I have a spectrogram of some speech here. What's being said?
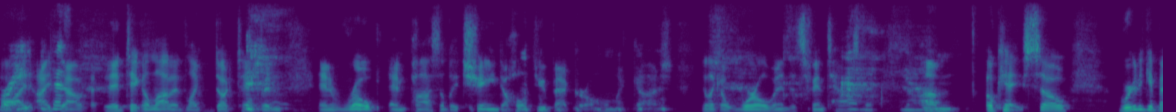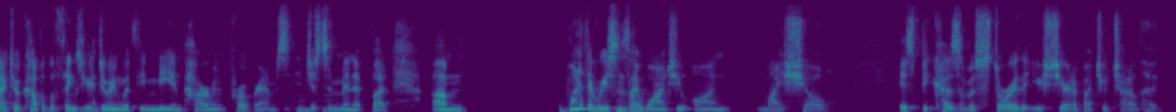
Oh, Right? I, I doubt it'd take a lot of like duct tape and and rope and possibly chain to hold you back, girl. Oh my gosh, you're like a whirlwind. It's fantastic. Yeah. Um, okay, so we're going to get back to a couple of the things you're doing with the Me Empowerment programs in just a Mhm. minute. But um, one of the reasons I want you on my show is because of a story that you shared about your childhood.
